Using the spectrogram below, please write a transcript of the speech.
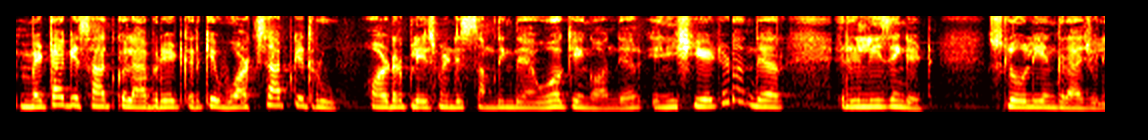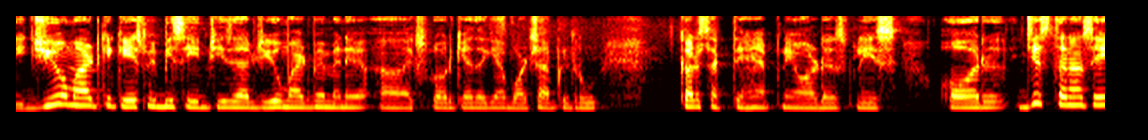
मेटा के साथ कोलैबोरेट करके व्हाट्सएप के through order placement is something they are working on they are initiated on they are releasing it slowly and gradually Jio mart के केस में भी सेम चीज़ है। अब जियो मार्ट में मैंने एक्सप्लोर किया था कि आप व्हाट्सएप के थ्रू कर सकते हैं अपने ऑर्डर्स प्लेस और जिस तरह से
